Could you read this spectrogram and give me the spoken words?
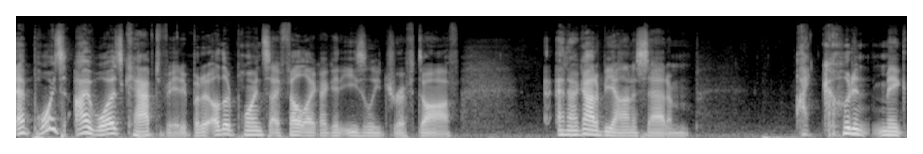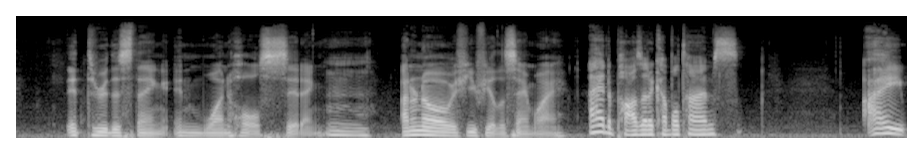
at points I was captivated, but at other points I felt like I could easily drift off. And I got to be honest, Adam, I couldn't make it through this thing in one whole sitting. Mm. I don't know if you feel the same way. I had to pause it a couple times. I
